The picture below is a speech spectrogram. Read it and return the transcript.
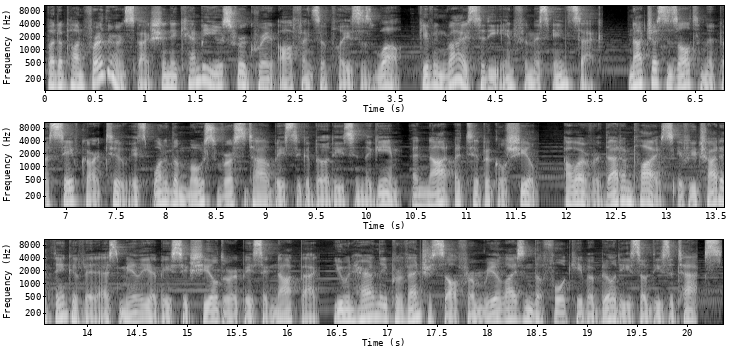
but upon further inspection it can be used for great offensive plays as well, giving rise to the infamous Insec. Not just his ultimate, but Safeguard too, it's one of the most versatile basic abilities in the game, and not a typical shield. However, that implies if you try to think of it as merely a basic shield or a basic knockback, you inherently prevent yourself from realizing the full capabilities of these attacks.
